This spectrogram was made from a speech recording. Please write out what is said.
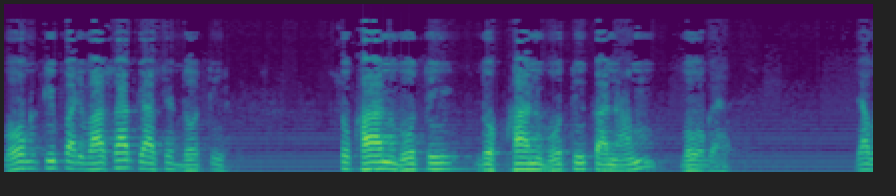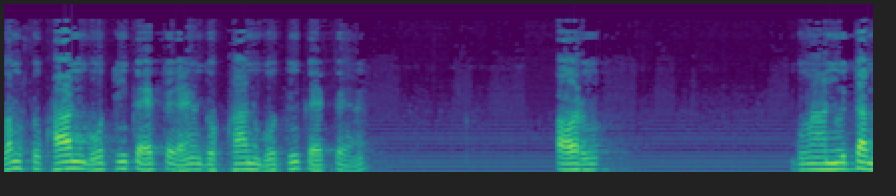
भोग की परिभाषा क्या सिद्ध होती है? सुखानुभूति, दुखानुभूति का नाम भोग है। जब हम सुखानुभूति कहते हैं, दुखानुभूति कहते हैं, और गुणान्वितम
